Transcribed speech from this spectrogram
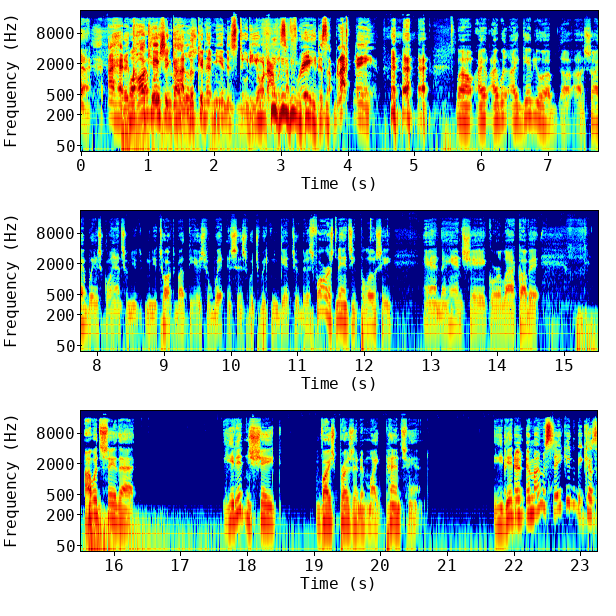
I had a Well, I was- Caucasian guy was- looking at me in the studio, and I was afraid as a black man. Well, I, I, w- I gave you a, a, sideways glance when you when you talked about the issue of witnesses, which we can get to. But as far as Nancy Pelosi and the handshake or lack of it, I would say that he didn't shake Vice President Mike Pence's hand. He didn't. Am I mistaken? Because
